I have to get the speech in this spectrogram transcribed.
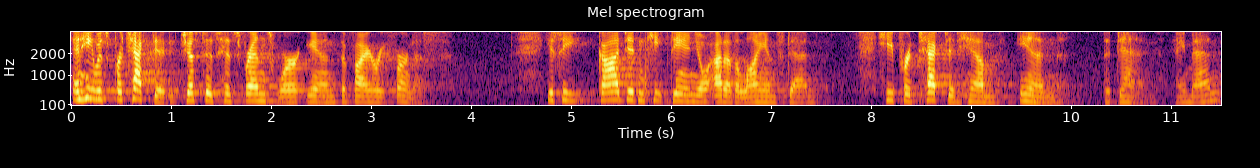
and he was protected just as his friends were in the fiery furnace. You see, God didn't keep Daniel out of the lion's den, He protected him in the den. Amen?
